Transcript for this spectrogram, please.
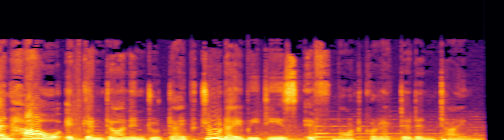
and how it can turn into type 2 diabetes if not corrected in time.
